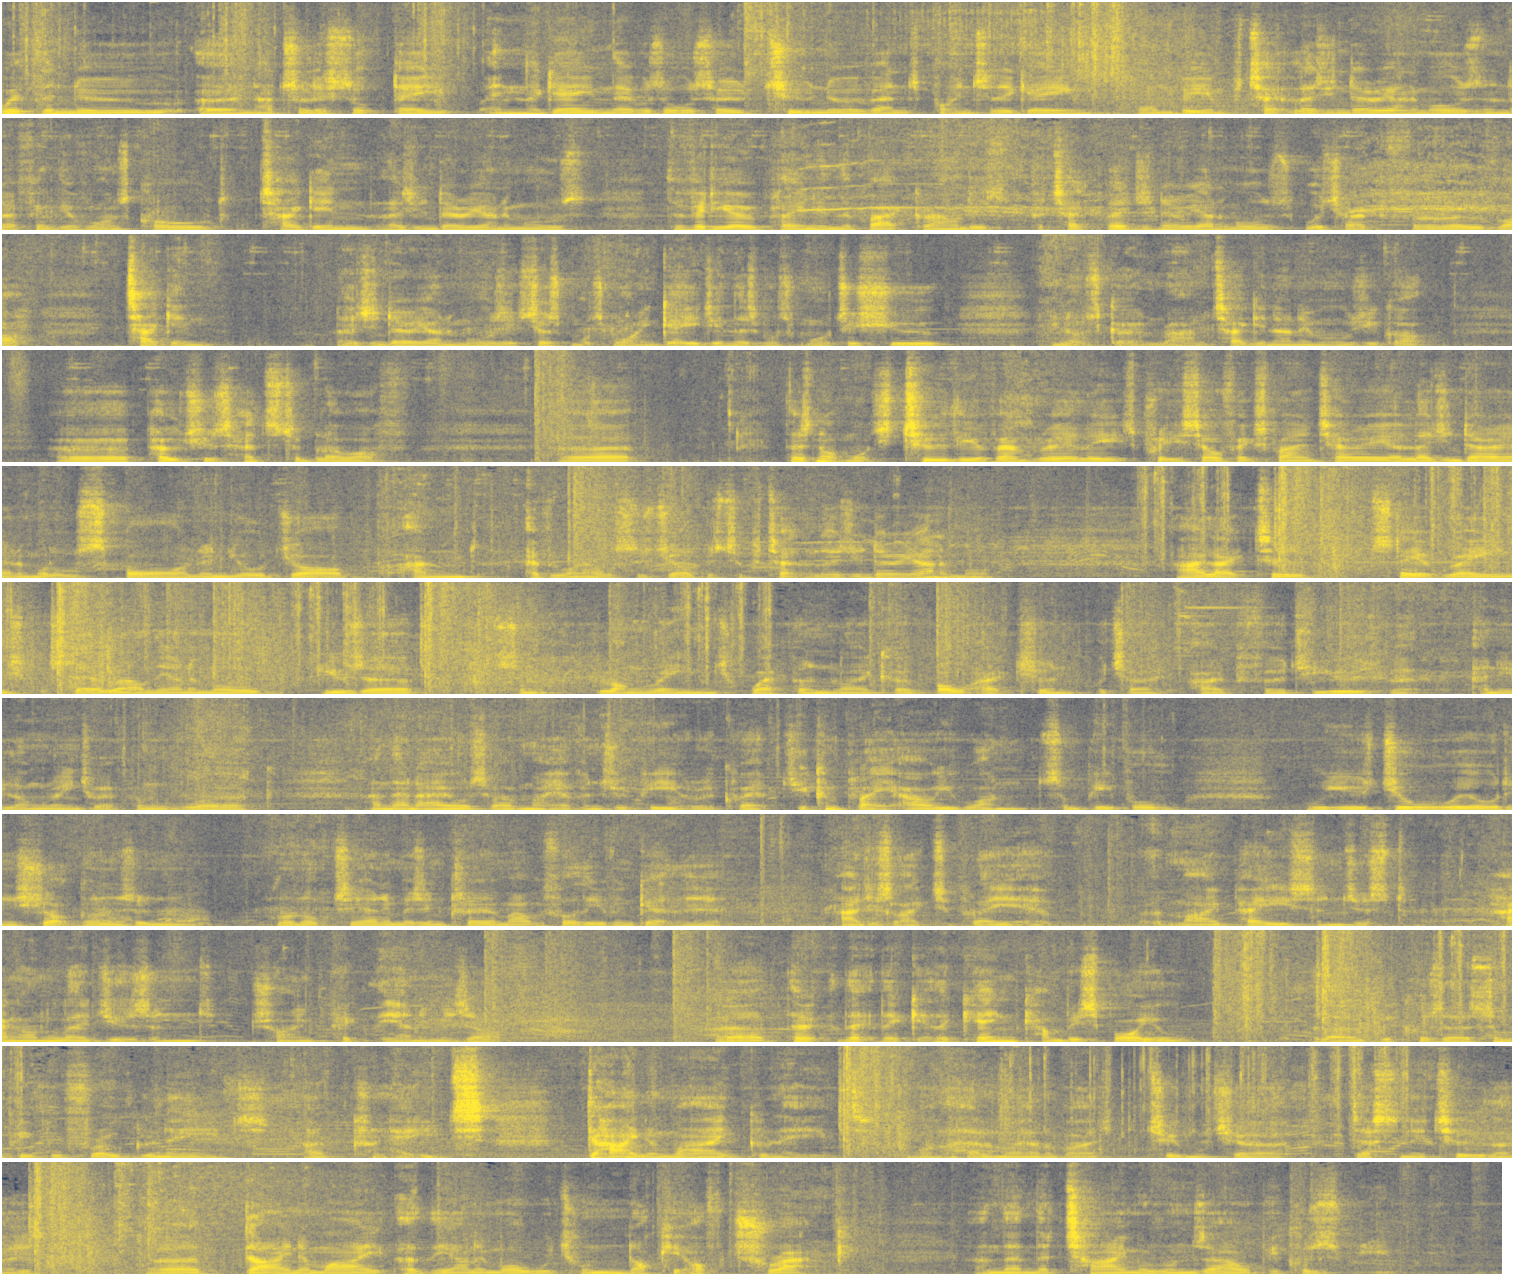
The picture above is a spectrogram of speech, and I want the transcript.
with the new uh, naturalist update in the game there was also two new events put into the game. One being protect legendary animals and i think the other one's called tagging legendary animals. The video playing in the background is protect legendary animals which i prefer over tagging legendary animals. It's just much more engaging there's much more to shoot. You're not just going around tagging animals you've got uh, poachers heads to blow off. Uh, there's not much to the event really, it's pretty self-explanatory. A legendary animal will spawn and your job and everyone else's job is to protect the legendary animal. I like to stay at range, stay around the animal, use a some long range weapon like a bolt action, which I, I prefer to use, but any long range weapon will work. And then I also have my Evans repeater equipped. You can play it how you want. Some people will use dual wielding shotguns and run up to the enemies and clear them out before they even get there. I just like to play it at, at my pace and just hang on ledges and try and pick the enemies off. Uh, the, the, the, game can be spoiled though because uh, some people throw grenades, uh, grenades, dynamite grenades. What the hell am I on about? Too much uh, Destiny 2 that is. Uh, dynamite at the animal which will knock it off track and then the timer runs out because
